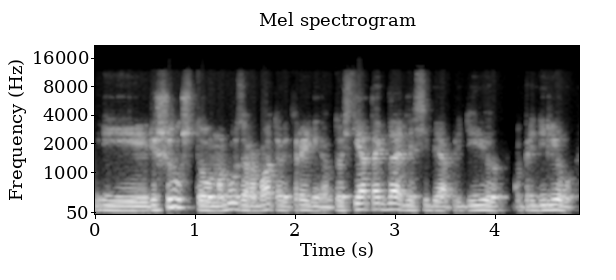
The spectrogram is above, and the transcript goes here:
и решил, что могу зарабатывать трейдингом. То есть я тогда для себя определил, определил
